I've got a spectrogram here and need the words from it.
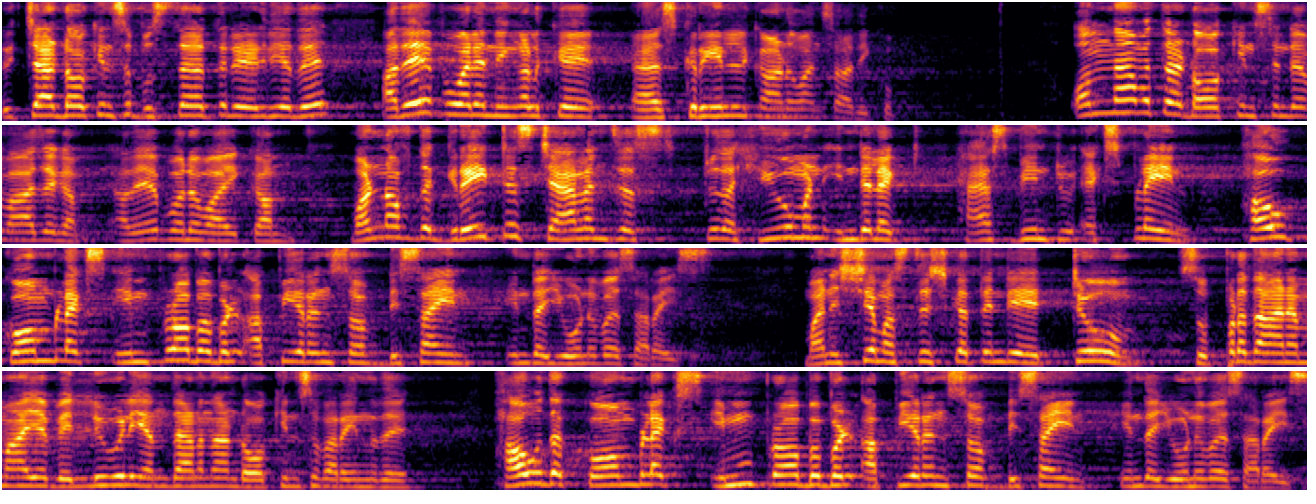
റിച്ചാർഡ് ഡോക്കിൻസ് പുസ്തകത്തിൽ എഴുതിയത് അതേപോലെ നിങ്ങൾക്ക് സ്ക്രീനിൽ കാണുവാൻ സാധിക്കും. ഒന്നാമത്തെ ഡോക്കിൻസിന്റെ വാചകം അതേപോലെ വായിക്കാം. One of the greatest challenges to the human intellect has been to explain how complex improbable appearance of design in the universe arise മനുഷ്യ മസ്തിഷ്കത്തിന്റെ ഏറ്റവും സുപ്രധാനമായ വെല്ലുവിളി എന്താണെന്നാണ് ഡോക്കിൻസ് പറയുന്നത്? How the complex improbable appearance of design in the universe arise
